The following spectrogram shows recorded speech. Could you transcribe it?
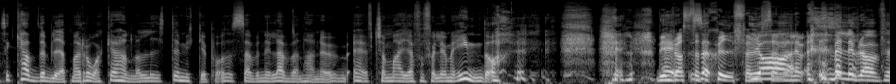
så kan det bli att man råkar handla lite mycket på 7-Eleven här nu eftersom Maja får följa med in då. Det är en bra Eh, strategi för ja, 7-Eleven. väldigt bra för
